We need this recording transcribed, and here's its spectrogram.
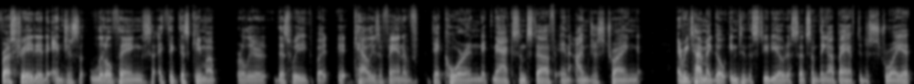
frustrated and just little things. I think this came up earlier this week, but it, Callie's a fan of decor and knickknacks and stuff, and I'm just trying. Every time I go into the studio to set something up, I have to destroy it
